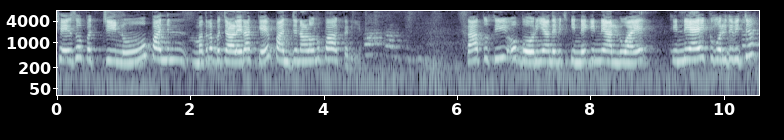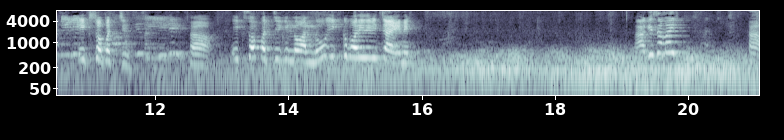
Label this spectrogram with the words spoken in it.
625 ਨੂੰ 5 ਮਤਲਬ ਵਿਚਾਲੇ ਰੱਖ ਕੇ 5 ਨਾਲ ਉਹਨੂੰ ਭਾਗ ਕਰੀਏ। ਤਾਂ ਤੁਸੀਂ ਉਹ ਬੋਰੀਆਂ ਦੇ ਵਿੱਚ ਕਿੰਨੇ ਕਿੰਨੇ ਆਲੂ ਆਏ? ਕਿੰਨੇ ਆਏ ਇੱਕ ਬੋਰੀ ਦੇ ਵਿੱਚ? 125 ਹਾਂ। 125 ਕਿਲੋ ਆਲੂ ਇੱਕ ਬੋਰੀ ਦੇ ਵਿੱਚ ਆਏ ਨੇ ਆ ਗਈ ਸਮਝ ਹਾਂ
